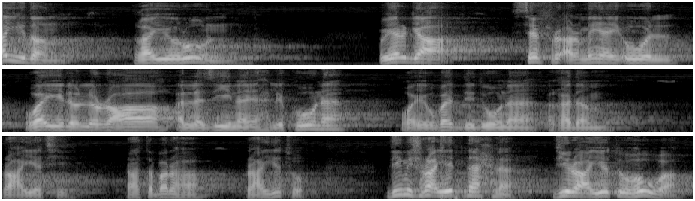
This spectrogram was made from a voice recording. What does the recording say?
أيضا غيرون. ويرجع سفر أرميا يقول ويل للرعاة الذين يهلكون ويبددون غدم رعيتي اعتبرها رعيته. دي مش رعيتنا إحنا دي رعيته هو.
